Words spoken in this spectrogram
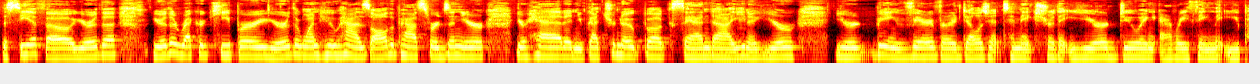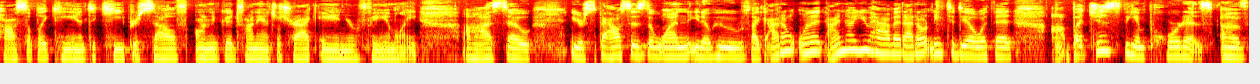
the CFO. You're the, you're the record keeper. You're the one who has all all the passwords in your your head and you've got your notebooks and uh, you know you're you're being very very diligent to make sure that you're doing everything that you possibly can to keep yourself on a good financial track and your family. Uh, so your spouse is the one you know who's like I don't want it. I know you have it. I don't need to deal with it. Uh, but just the importance of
